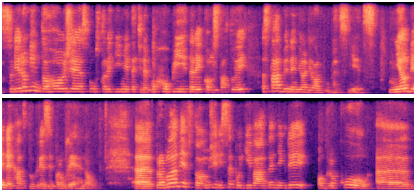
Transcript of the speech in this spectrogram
s vědomím toho, že spousta lidí mě teď nepochopí, tedy konstatuji, stát by neměl dělat vůbec nic. Měl by nechat tu krizi proběhnout. E, problém je v tom, že když se podíváte někdy od roku e,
